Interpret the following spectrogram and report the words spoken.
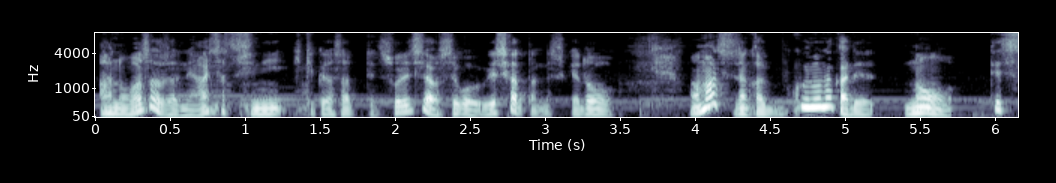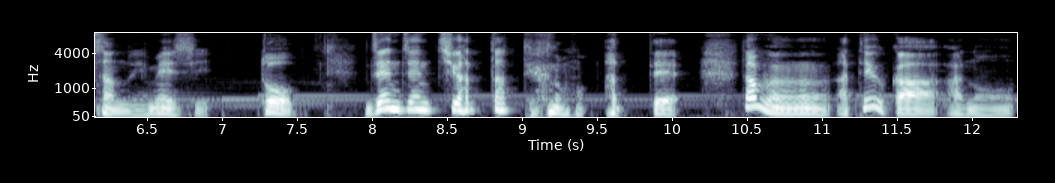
あのわざわざね、挨拶しに来てくださって、それ自体はすごい嬉しかったんですけど、まあ、まずなんか僕の中での哲さんのイメージと全然違ったっていうのもあって、多分、あ、ていうか、あの、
